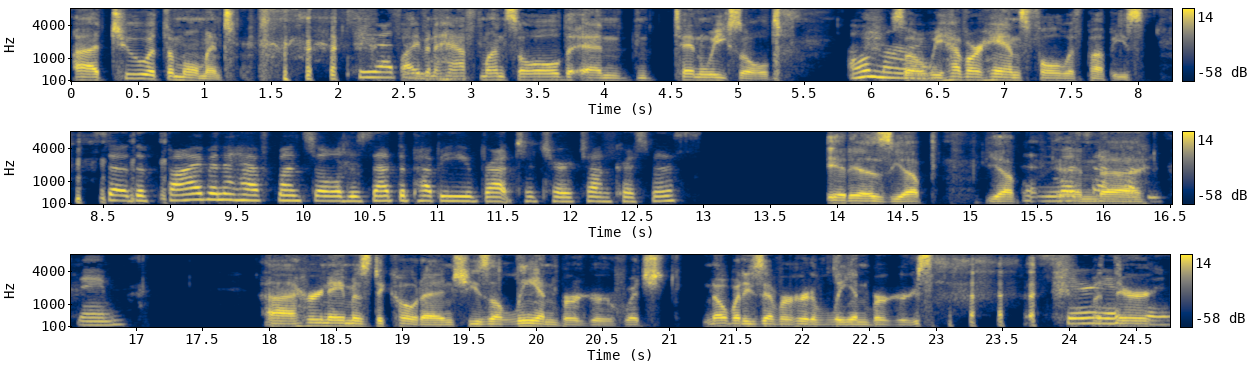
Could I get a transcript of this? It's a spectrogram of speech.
Uh, two at the moment. Five and a half months old and 10 weeks old. Oh my. So we have our hands full with puppies. so the five and a half months old, is that the puppy you brought to church on Christmas? It is, yep. Yep. And what's and, that uh, puppy's name? Uh, her name is Dakota, and she's a Leonberger, which nobody's ever heard of Leonbergers. Seriously. but they're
